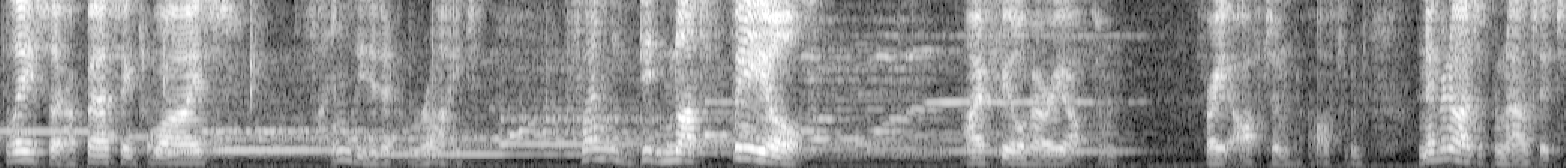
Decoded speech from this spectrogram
Place like a passing twice. Finally did it right. Finally did not fail. I fail very often. Very often, often. I never know how to pronounce it.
